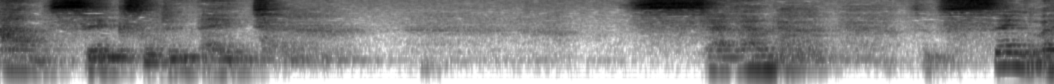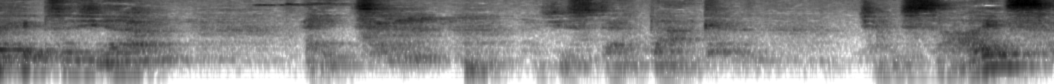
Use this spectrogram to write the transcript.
and six, we'll do eight seven. So sink the hips as you eight. As you step back. Change sides.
